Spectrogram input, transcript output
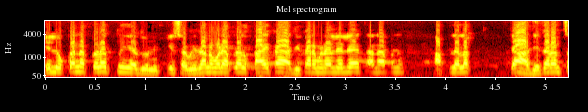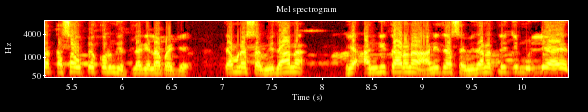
हे लोकांना कळत नाही अजून की संविधानामुळे आपल्याला काय काय अधिकार मिळालेले आहेत आणि आपण आपल्याला त्या अधिकारांचा कसा उपयोग करून घेतला गेला पाहिजे. त्यामुळे संविधान हे अंगीकारणं आणि त्या संविधानातली जी मूल्य आहेत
